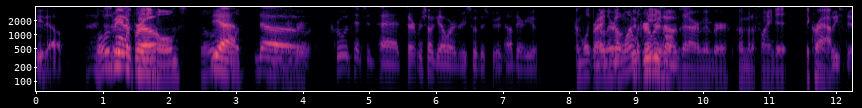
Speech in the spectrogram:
you know, what was just being a bro. Holmes? Yeah, with- no. Cruel Intentions had Sarah Michelle Gellar and Reese Witherspoon. How dare you? I'm looking. Ryan no, there's one the with Gruber Katie Zone. Holmes that I remember. I'm gonna find it. The Craft. Please do.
